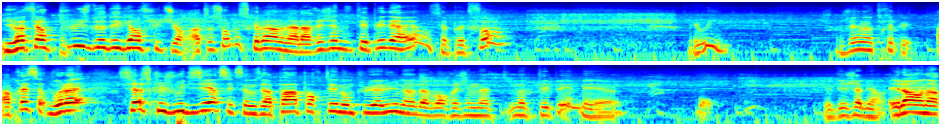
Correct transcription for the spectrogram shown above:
Il va faire plus de dégâts en futur. Attention, parce que là, on a la régène de TP derrière, ça peut être fort. Hein. Et oui. J'ai notre épée. Après, ça, voilà, c'est ce que je vous disais, c'est que ça nous a pas apporté non plus la lune hein, d'avoir régénéré notre, TP, mais euh, bon, c'est déjà bien. Et là, on a,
